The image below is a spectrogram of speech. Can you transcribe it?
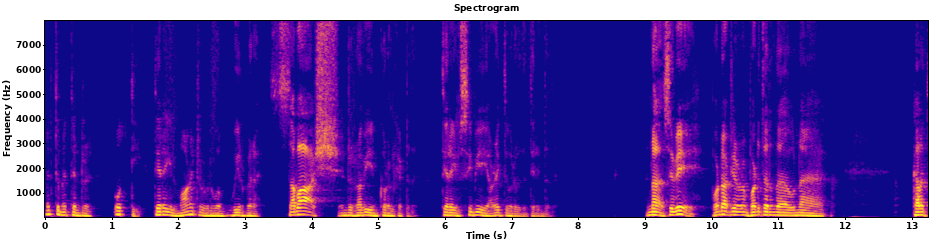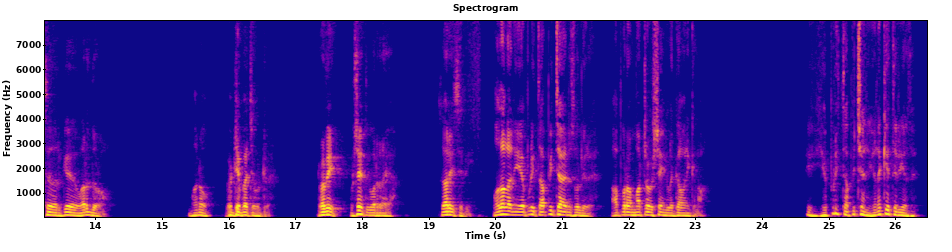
மெத்து மெத்தென்று ஒத்தி திரையில் மானிட்டர் உருவம் உயிர் பெற சபாஷ் என்று ரவியின் குரல் கேட்டது. திரையில் சிபியை அழைத்து வருவது தெரிந்தது. என்ன சிவி பொண்டாட்டியுடன் படுத்திருந்த உன்னை கலைச்சதற்கு வருந்துடும் மனோ வெட்டி பேச்ச விட்டு ரவி விஷயத்துக்கு வர்றையா? சரி சிவி முதல்ல நீ எப்படி தப்பிச்சாயின்னு சொல்லிடு அப்புறம் மற்ற விஷயங்களை கவனிக்கலாம். ஏய், எப்படி தப்பிச்சேன்னு எனக்கே தெரியாது.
